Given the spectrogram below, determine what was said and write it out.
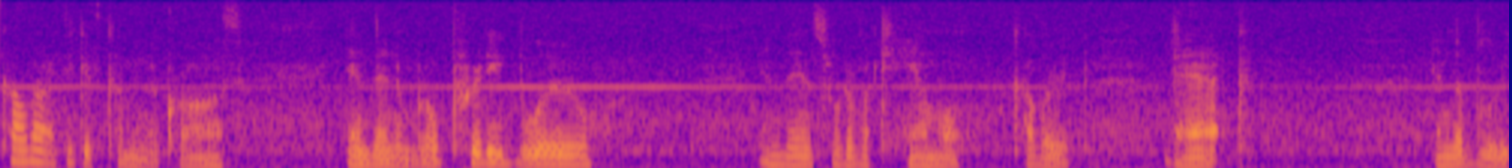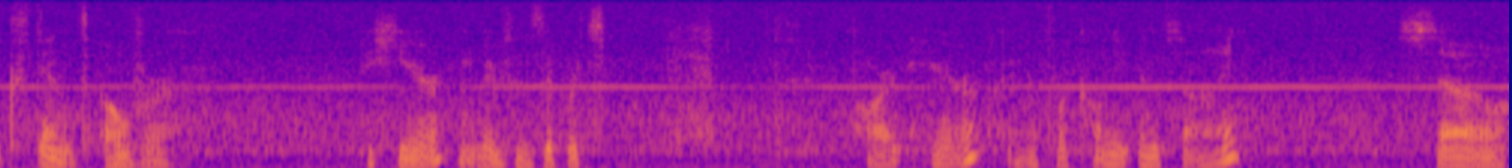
color. I think it's coming across. And then a real pretty blue and then sort of a camel colored back and the blue extends over to here and there's a zippered part here and let's look on the inside so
